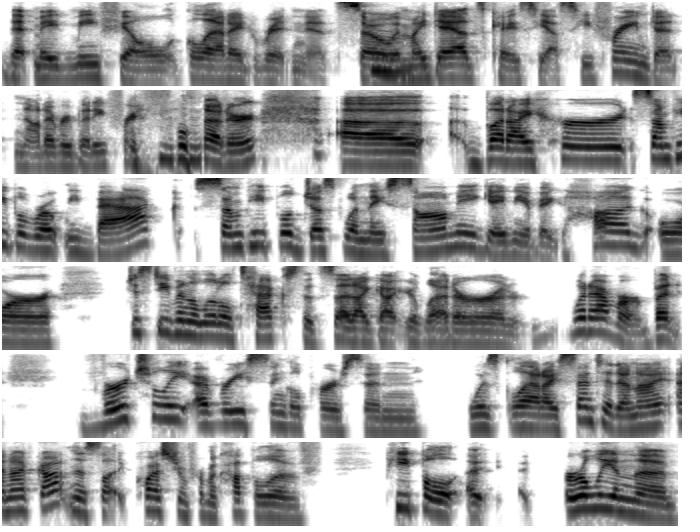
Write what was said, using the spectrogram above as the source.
that made me feel glad I'd written it. So Mm. in my dad's case, yes, he framed it. Not everybody framed the letter. Uh, but I heard some people wrote me back. Some people just when they saw me gave me a big hug or just even a little text that said, I got your letter or whatever. But virtually every single person was glad I sent it. And I and I've gotten this question from a couple of people uh, early in the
